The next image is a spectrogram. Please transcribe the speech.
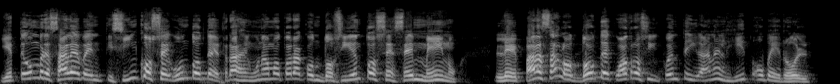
Y este hombre sale 25 segundos detrás en una motora con 200 cc menos. Le pasa a los dos de 450 y gana el hit overall.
